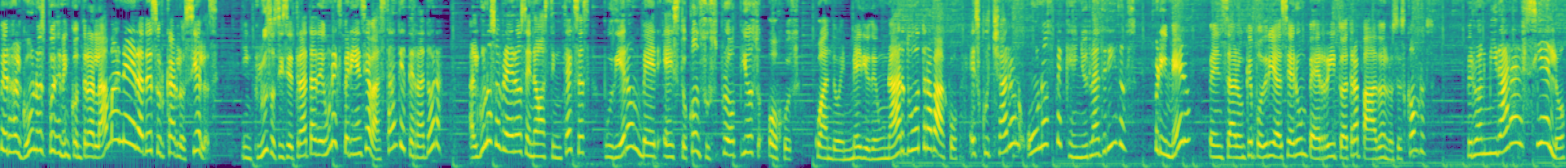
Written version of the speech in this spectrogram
pero algunos pueden encontrar la manera de surcar los cielos, incluso si se trata de una experiencia bastante aterradora. Algunos obreros en Austin, Texas, pudieron ver esto con sus propios ojos, cuando en medio de un arduo trabajo escucharon unos pequeños ladridos. Primero, pensaron que podría ser un perrito atrapado en los escombros. Pero al mirar al cielo,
